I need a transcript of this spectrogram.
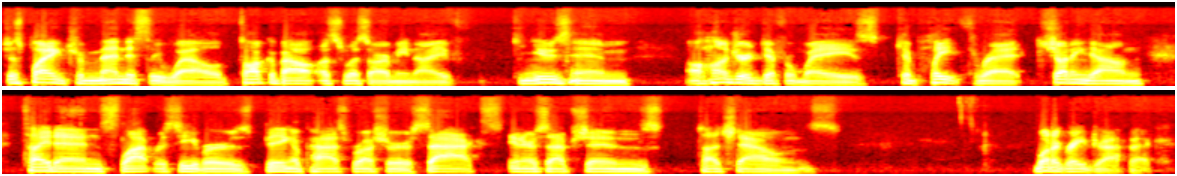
Just playing tremendously well. Talk about a Swiss Army knife. Can use him a hundred different ways, complete threat, shutting down tight ends, slot receivers, being a pass rusher, sacks, interceptions, touchdowns. What a great draft pick.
